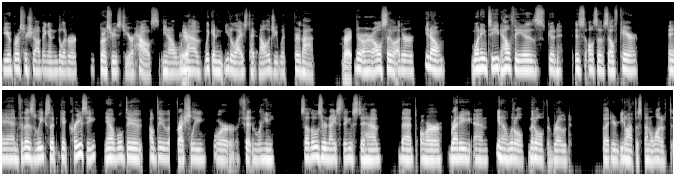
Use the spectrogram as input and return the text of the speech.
your grocery shopping and deliver groceries to your house. You know, we Yeah. have, we can utilize technology with for that. Right. There are also other, you know, wanting to eat healthy is good, is also self care. And for those weeks that get crazy, yeah, we'll do, I'll do freshly or fit and lean. So those are nice things to have that are ready and, you know, little middle of the road, but you're, you don't have to spend a lot of, t-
